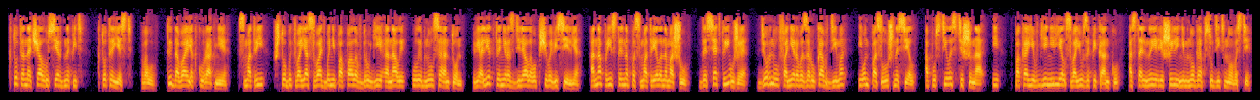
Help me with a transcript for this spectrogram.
Кто-то начал усердно пить, кто-то есть. Вау, ты давай аккуратнее, смотри, чтобы твоя свадьба не попала в другие аналы, улыбнулся Антон. Виолетта не разделяла общего веселья. Она пристально посмотрела на Машу. «Да сядь ты уже!» Дернул Фанерова за рукав Дима, и он послушно сел. Опустилась тишина, и, Пока Евгений ел свою запеканку, остальные решили немного обсудить новости.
